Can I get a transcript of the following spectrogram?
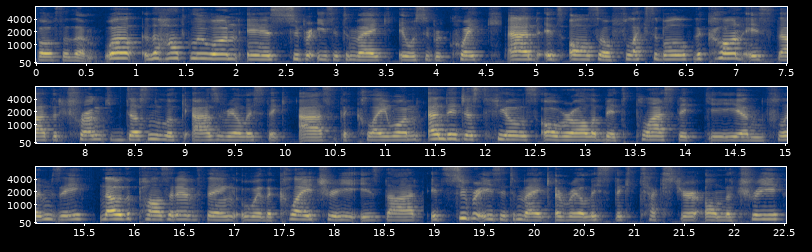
both of them. Well, the hot glue one is super easy to make, it was super quick, and it's also flexible. The con is that the trunk doesn't look as realistic as the clay one, and it just feels overall a bit plasticky and flimsy. Now the positive thing with the clay tree is that it's super easy to make a realistic texture on the tree.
